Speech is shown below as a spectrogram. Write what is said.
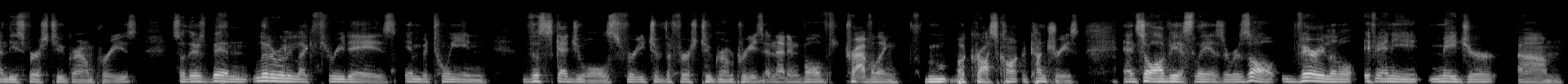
and these first two Grand Prix. So there's been literally like three days in between the schedules for each of the first two Grand Prix, and that involved traveling across con- countries. And so, obviously, as a result, very little, if any, major um,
